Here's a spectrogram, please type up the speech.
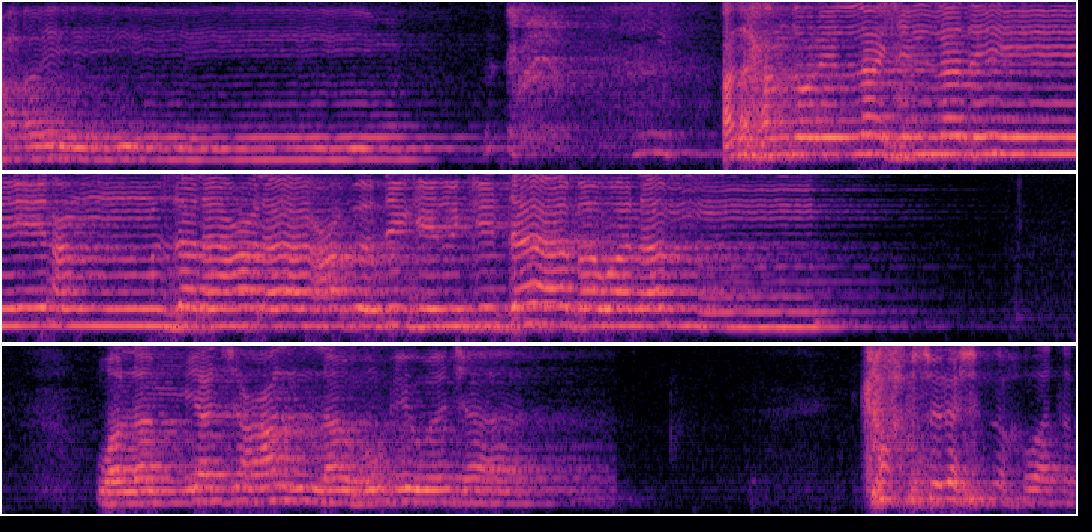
الرحيم الحمد لله الذي أنزل على عبده الكتاب ولم ولم يجعل له عوجا Kahf suresini okuvadır.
